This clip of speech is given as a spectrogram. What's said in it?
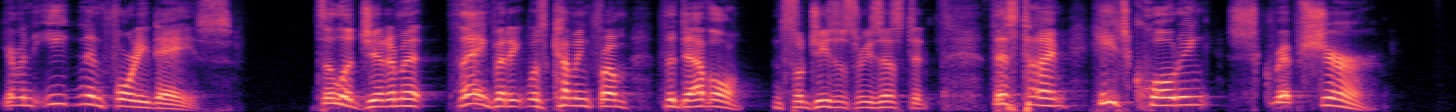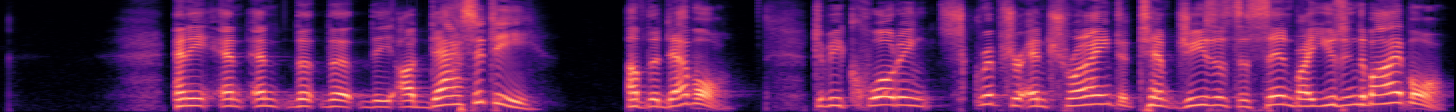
You haven't eaten in 40 days. It's a legitimate thing, but it was coming from the devil. And so Jesus resisted. This time he's quoting scripture. And he and and the the the audacity of the devil to be quoting scripture and trying to tempt Jesus to sin by using the Bible.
